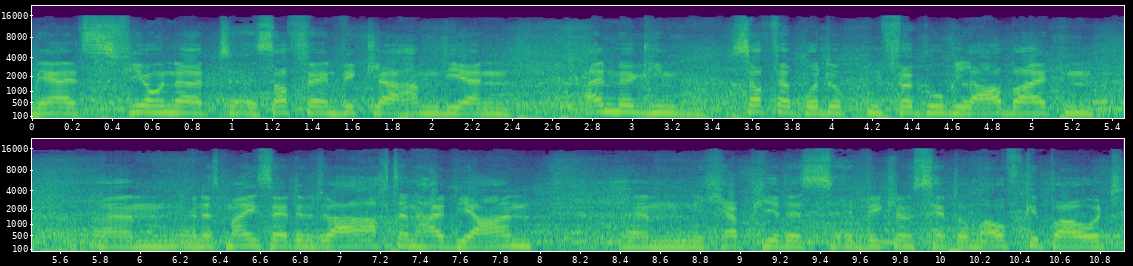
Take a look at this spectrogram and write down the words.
mehr als 400 Softwareentwickler haben, die an allen möglichen Softwareprodukten für Google arbeiten. Ähm, und das mache ich seit etwa achteinhalb Jahren. Ähm, ich habe hier das Entwicklungszentrum aufgebaut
